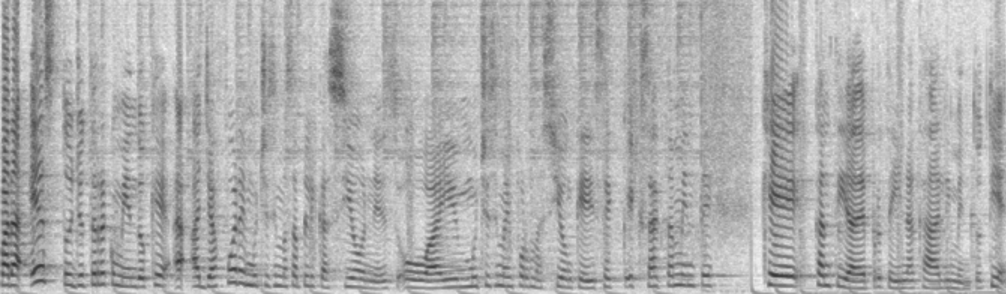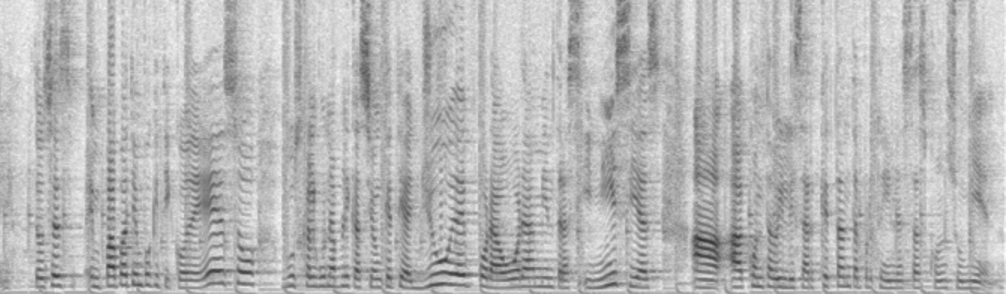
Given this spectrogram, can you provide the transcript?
Para esto yo te recomiendo que allá afuera hay muchísimas aplicaciones o hay muchísima información que dice exactamente qué cantidad de proteína cada alimento tiene. Entonces, empápate un poquitico de eso, busca alguna aplicación que te ayude por ahora mientras inicias a, contabilizar qué tanta proteína estás consumiendo.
